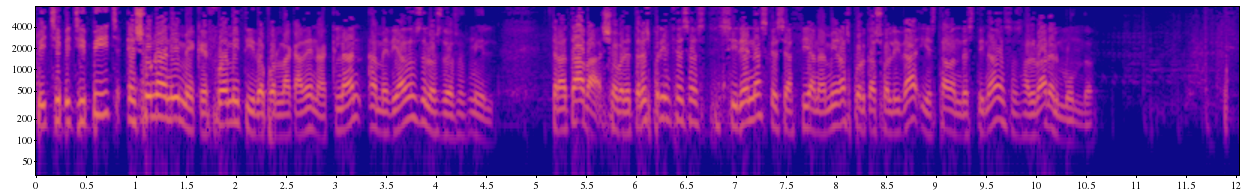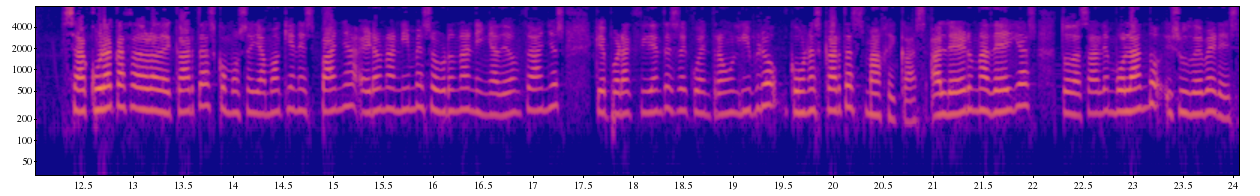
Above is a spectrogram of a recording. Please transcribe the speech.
Pichi Pichi Pitch es un anime que fue emitido por la cadena Clan a mediados de los 2000. Trataba sobre tres princesas sirenas que se hacían amigas por casualidad y estaban destinadas a salvar el mundo. Sakura Cazadora de Cartas, como se llamó aquí en España, era un anime sobre una niña de 11 años que por accidente se encuentra un libro con unas cartas mágicas. Al leer una de ellas, todas salen volando y su deber es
